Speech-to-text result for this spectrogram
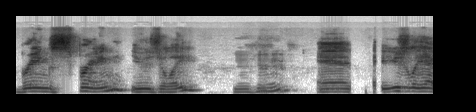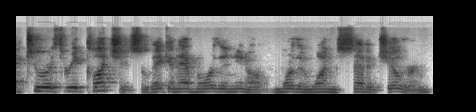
brings spring usually. Mm-hmm. And they usually have two or three clutches, so they can have more than, you know, more than one set of children.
